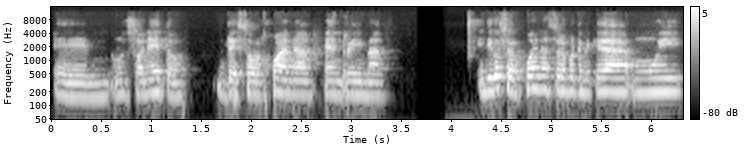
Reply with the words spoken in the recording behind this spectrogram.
em, un soneto de Sor Juana en rima, y digo Sor Juana solo porque me queda muy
